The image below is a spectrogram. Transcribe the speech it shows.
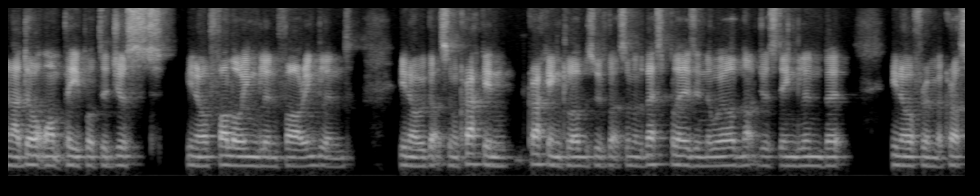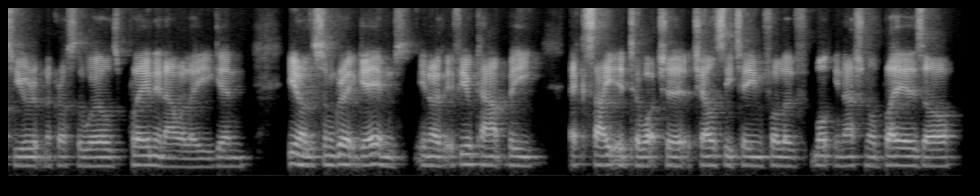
and I don't want people to just, you know, follow England for England you know, we've got some cracking cracking clubs. We've got some of the best players in the world, not just England, but you know, from across Europe and across the world playing in our league. And you know, there's some great games. You know, if, if you can't be excited to watch a Chelsea team full of multinational players, or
